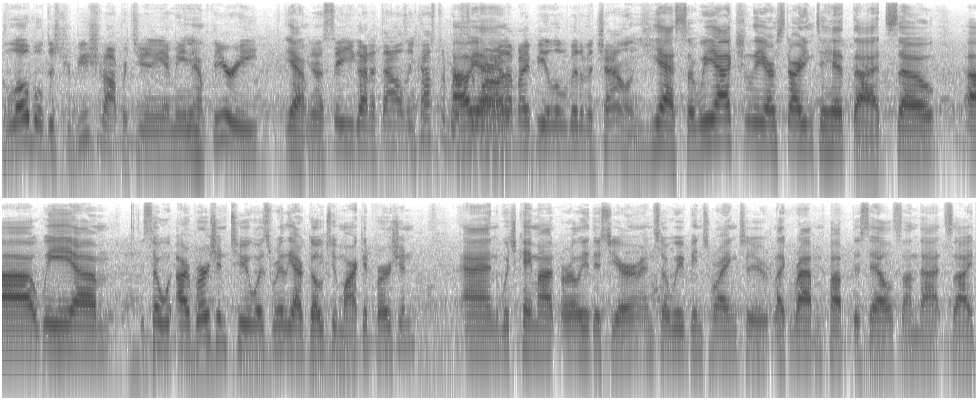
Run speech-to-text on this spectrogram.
global distribution opportunity. I mean, Yeah. in theory, Yeah. you know, say you got a thousand customers Oh, tomorrow, yeah, yeah. that might be a little bit of a challenge. Yes, so we actually are starting to hit that. So uh, we, um, so our version two was really our go-to market version, and which came out early this year, and so we've been trying to like ramp up the sales on that side.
